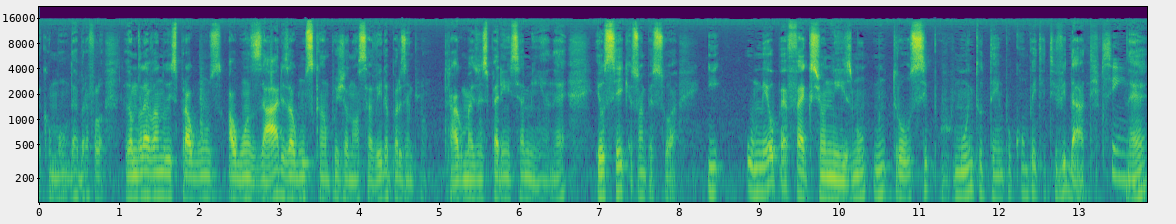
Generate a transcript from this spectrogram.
é como a Débora falou, nós vamos levando isso para alguns algumas áreas, alguns campos da nossa vida, por exemplo, trago mais uma experiência minha, né? Eu sei que eu sou uma pessoa e o meu perfeccionismo me trouxe por muito tempo competitividade. Sim. Né?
